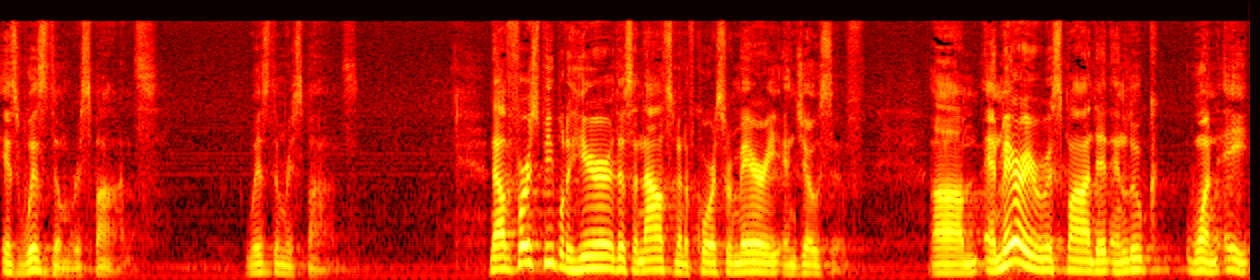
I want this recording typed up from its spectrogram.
is Wisdom Responds. Wisdom Responds. Now, the first people to hear this announcement, of course, were Mary and Joseph. Um, and Mary responded in Luke 1 8,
